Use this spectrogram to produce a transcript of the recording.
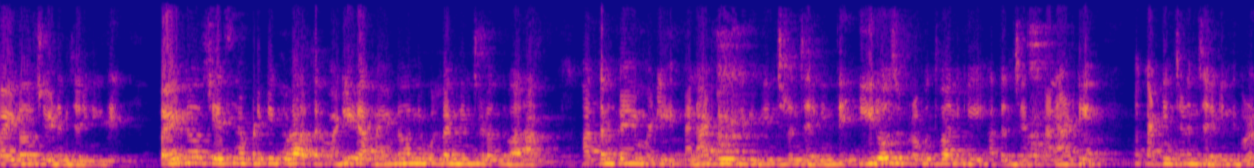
బైండ్ అవుట్ చేయడం జరిగింది. బైండ్ అవుట్ చేసినప్పటికీ కూడా అతను మళ్ళీ ఆ బైండ్ అవుట్ని ఉల్లంఘించడం ద్వారా అతనిపై మళ్ళీ పెనాల్టీ విధించడం జరిగింది. ఈ రోజు ప్రభుత్వానికి అతని చేత పెనాల్టీ కట్టించడం జరిగింది కూడా.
